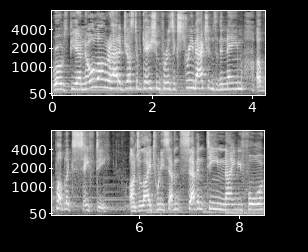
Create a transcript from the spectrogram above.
Robespierre no longer had a justification for his extreme actions in the name of public safety. On July 27, 1794,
